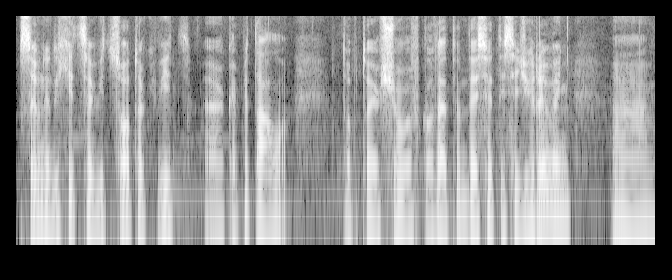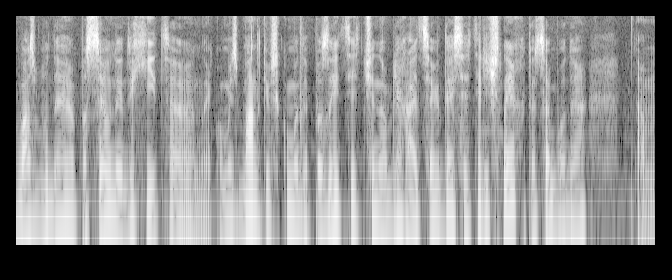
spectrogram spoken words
пасивний дохід це відсоток від капіталу. Тобто, якщо ви вкладете 10 тисяч гривень, е, у вас буде пасивний дохід е, на якомусь банківському депозиті чи на облігаціях 10 річних, то це буде там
